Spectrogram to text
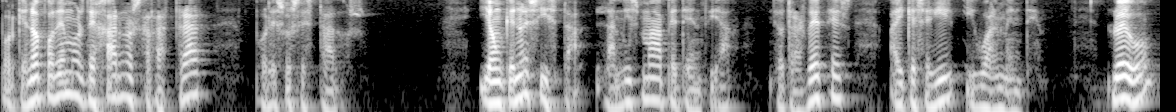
porque no podemos dejarnos arrastrar por esos estados. Y aunque no exista la misma apetencia de otras veces, hay que seguir igualmente. Luego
